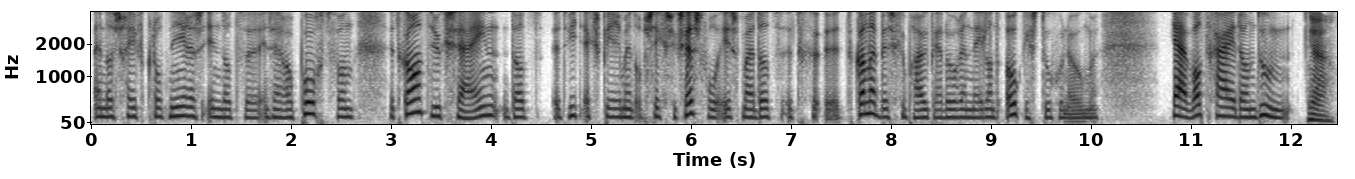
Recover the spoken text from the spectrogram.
en dat schreef Klot Neres in, dat, in zijn rapport, van het kan natuurlijk zijn dat het wiet-experiment op zich succesvol is, maar dat het, het cannabisgebruik daardoor in Nederland ook is toegenomen ja, wat ga je dan doen? Ja.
